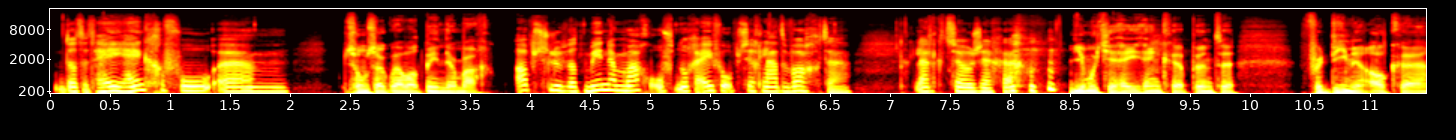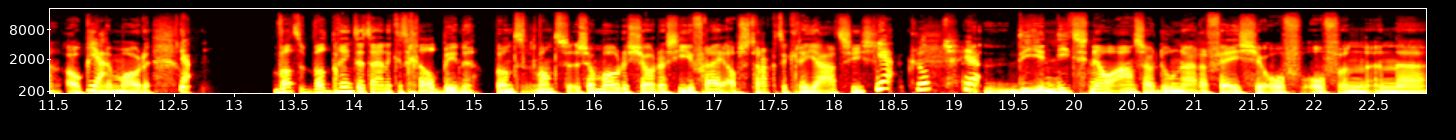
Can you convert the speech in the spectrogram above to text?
dat het hey Henk gevoel ehm, Soms ook wel wat minder mag. absoluut wat minder mag of nog even op zich laat wachten. Laat ik het zo zeggen. Je moet je hey Henk eh, punten verdienen, ook, eh, ook in de mode. Ja. Wat, wat brengt uiteindelijk het geld binnen? Want, want zo'n modeshow, daar zie je vrij abstracte creaties. Ja, klopt. Ja. Die je niet snel aan zou doen naar een feestje of, of een, een, eh,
